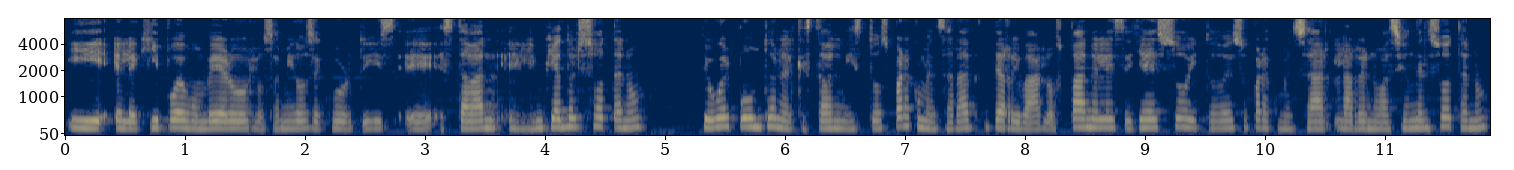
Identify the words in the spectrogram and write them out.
y el equipo de bomberos, los amigos de Curtis, eh, estaban eh, limpiando el sótano, llegó el punto en el que estaban listos para comenzar a derribar los paneles de yeso y todo eso para comenzar la renovación del sótano,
